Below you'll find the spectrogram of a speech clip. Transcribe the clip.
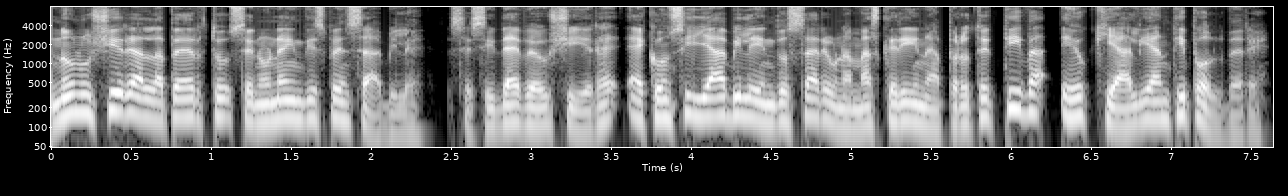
Non uscire all'aperto se non è indispensabile. Se si deve uscire, è consigliabile indossare una mascherina protettiva e occhiali antipolvere.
